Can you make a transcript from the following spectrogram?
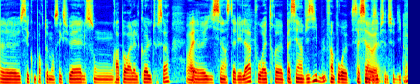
euh, ses comportements sexuels, son rapport à l'alcool, tout ça, Ouais. euh, il s'est installé là pour être passé invisible, enfin pour C'est passer ça, invisible, ouais. ça ne se dit pas,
